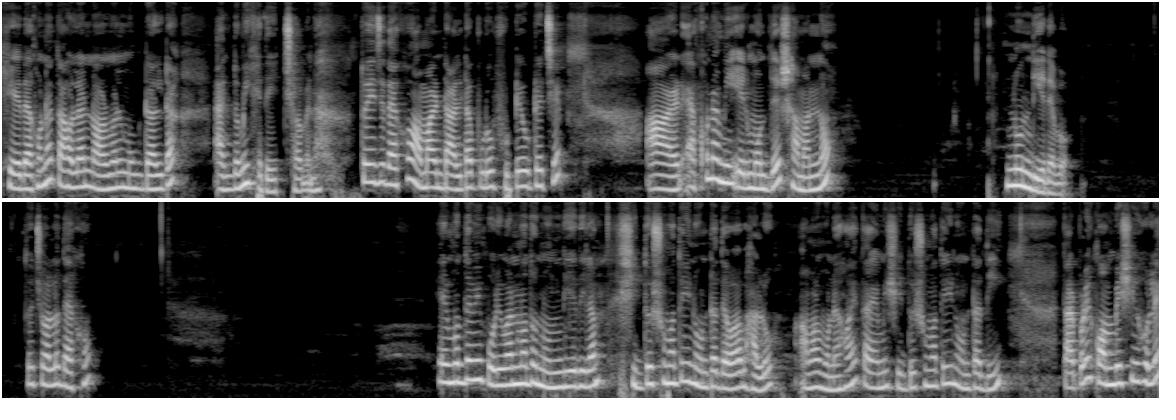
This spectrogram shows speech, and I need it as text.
খেয়ে দেখো না, তাহলে আর নর্মাল মুগ ডালটা একদমই খেতে ইচ্ছে হবে না। তো এই যে দেখো, আমার ডালটা পুরো ফুটে উঠেছে। আর এখন আমি এর মধ্যে সামান্য নুন দিয়ে দেব। তো চলো দেখো। এর মধ্যে আমি পরিমাণ মতো নুন দিয়ে দিলাম। সিদ্ধ সময়তেই নুনটা দেওয়া ভালো, আমার মনে হয়। তাই আমি সিদ্ধ সময়তেই নুনটা দিই। তারপরে কম বেশি হলে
